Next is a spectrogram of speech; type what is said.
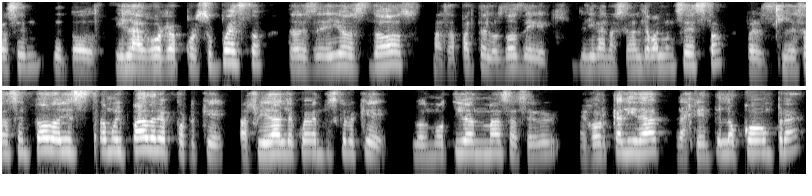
hacen de todo. Y la gorra, por supuesto. Entonces ellos dos, más aparte los dos de Liga Nacional de Baloncesto, pues les hacen todo y eso está muy padre porque a final de cuentas creo que los motivan más a hacer mejor calidad, la gente lo compra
